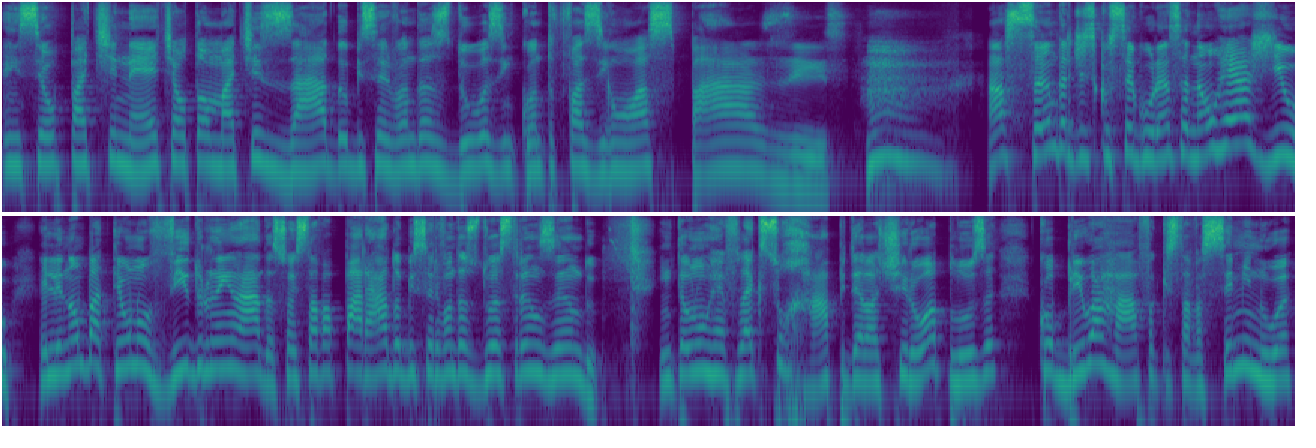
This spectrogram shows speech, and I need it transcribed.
em seu patinete automatizado, observando as duas enquanto faziam as pazes. A Sandra disse que o segurança não reagiu. Ele não bateu no vidro nem nada, só estava parado observando as duas transando. Então, num reflexo rápido, ela tirou a blusa, cobriu a Rafa, que estava seminua,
